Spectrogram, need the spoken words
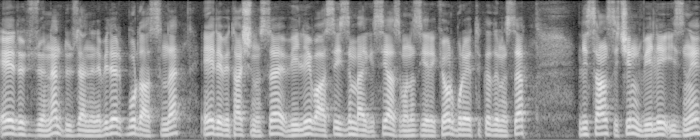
E-Devlet üzerinden düzenlenebilir. Burada aslında E-Devlet açtığınızda veli vasi izin belgesi yazmanız gerekiyor. Buraya tıkladığınızda lisans için veli izni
